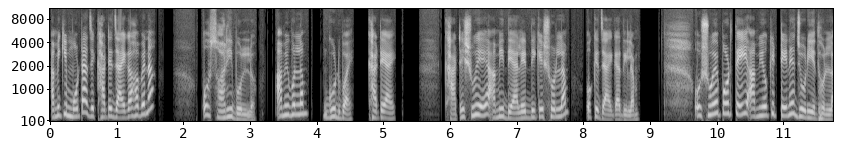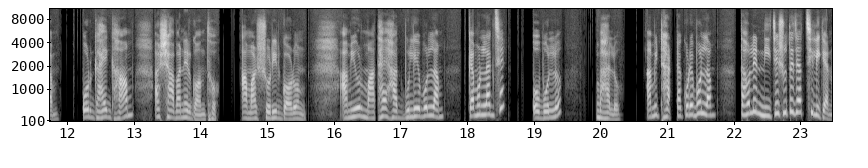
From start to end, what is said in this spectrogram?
আমি কি মোটা যে খাটে জায়গা হবে না? ও সরি বলল। আমি বললাম, গুড বয়, খাটে আয়। খাটে শুয়ে আমি দেয়ালের দিকে সরলাম, ওকে জায়গা দিলাম। ও শুয়ে পড়তেই আমি ওকে টেনে জড়িয়ে ধরলাম। ওর গায়ে ঘাম আর সাবানের গন্ধ। আমার শরীর গরম। আমি ওর মাথায় হাত বুলিয়ে বললাম, কেমন লাগছে? ও বলল, ভালো। আমি ঠাট্টা করে বললাম, তাহলে নিচে শুতে যাচ্ছিলি কেন?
